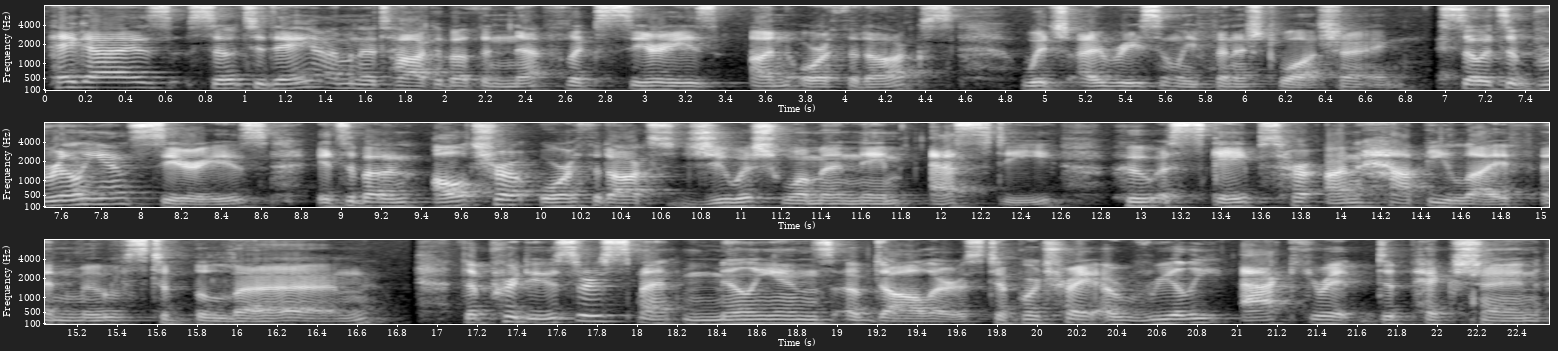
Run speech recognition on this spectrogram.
Hey guys, so today I'm going to talk about the Netflix series Unorthodox, which I recently finished watching. So it's a brilliant series. It's about an ultra-Orthodox Jewish woman named Esti who escapes her unhappy life and moves to Berlin. The producers spent millions of dollars to portray a really accurate depiction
